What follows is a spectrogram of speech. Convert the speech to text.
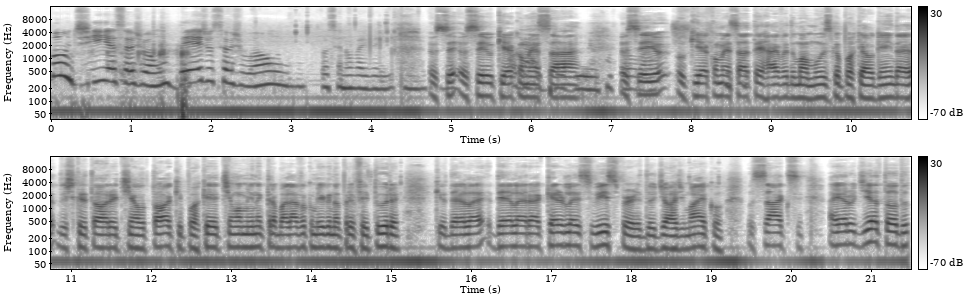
Bom dia, seu João. Um beijo, seu João. Você não vai ver isso. Né? Eu sei, eu sei o que é começar. Eu sei o, que é começar a ter raiva de uma música porque alguém da- do escritório tinha o toque, porque tinha uma menina que trabalhava comigo na prefeitura, que o dela, dela era Careless Whisper, do George Michael, o sax. Aí era o dia todo.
